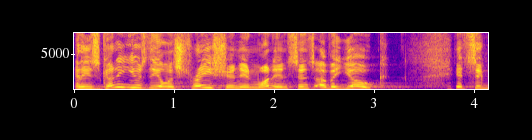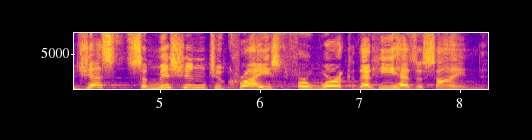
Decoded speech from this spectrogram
and he's going to use the illustration in one instance of a yoke. It suggests submission to Christ for work that he has assigned.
